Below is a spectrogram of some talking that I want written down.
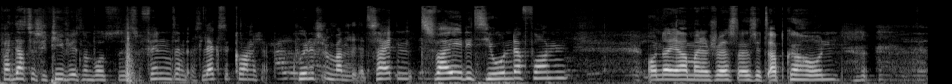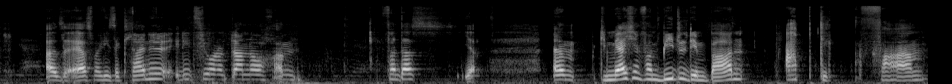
Fantastische Tierwesen, wo sie zu finden sind, das Lexikon. Ich habe Quidditch im Wandel der Zeiten, zwei Editionen davon. Und naja, meine Schwester ist jetzt abgehauen. Also erstmal diese kleine Edition und dann noch ähm, Fantas ja, ähm, die Märchen von Beetle dem Baden abgefahren.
